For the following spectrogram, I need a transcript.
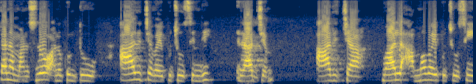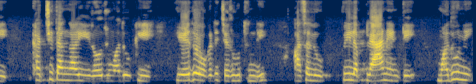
తన మనసులో అనుకుంటూ ఆదిత్య వైపు చూసింది రాజ్యం. ఆదిత్య వాళ్ళ అమ్మ వైపు చూసి ఖచ్చితంగా ఈరోజు మధుకి ఏదో ఒకటి జరుగుతుంది. అసలు వీళ్ళ ప్లాన్ ఏంటి? మధుని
